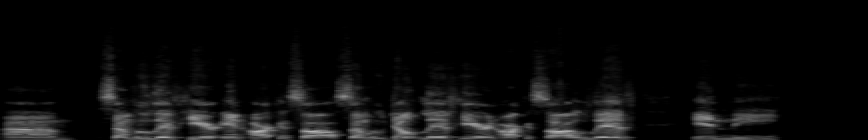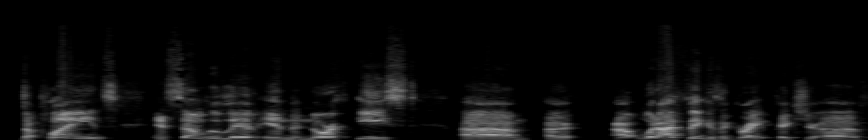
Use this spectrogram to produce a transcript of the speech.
um, some who live here in Arkansas, some who don't live here in Arkansas, who live in the the plains, and some who live in the Northeast. Um, uh, what I think is a great picture of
